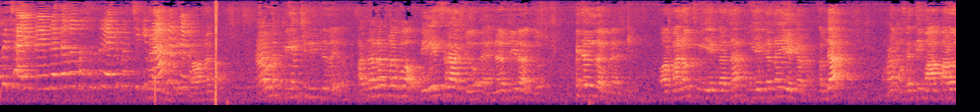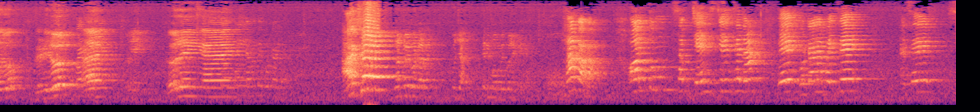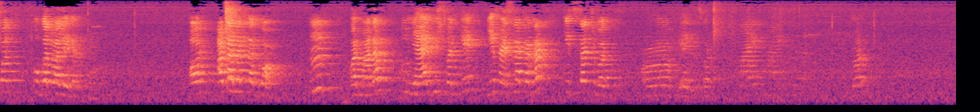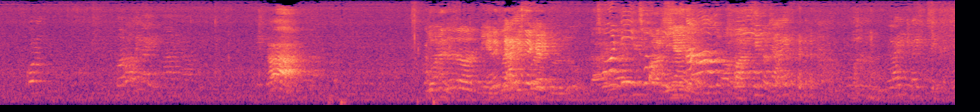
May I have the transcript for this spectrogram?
वो बेचारी प्रेमलता तो वसंत भैया के बच्चे की बात करने भावना और पीछ नीचे ले अदालत लगवाओ बेस रख दो एनर्जी रख दो। इधर लगना चाहिए। और मानो तू ये करना तू ये करना ये करना। समझा? अपना मगज मार मारो जो। Ready roll and rolling and action लंबे घोटाले पूजा तेरी मम्मी को लेके हाँ बाबा। और तुम सब जेंट्स जेंट्स है ना ये घोटाला पैसे ऐसे सच उगलवा लेना। और अदालत लगवाओ। हम्म, और मानव तू न्यायाधीश बन के ये फैसला करना कि सच बत छोटी छोटी हाँ। Light light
